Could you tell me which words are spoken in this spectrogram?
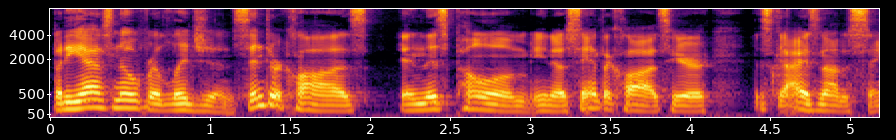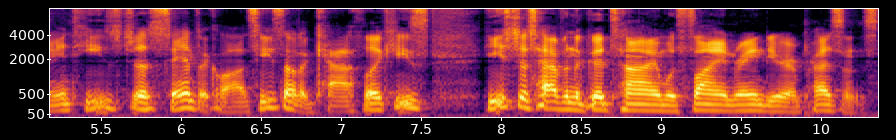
but he has no religion. Santa Claus in this poem, you know, Santa Claus here, this guy is not a saint. He's just Santa Claus. He's not a Catholic. He's he's just having a good time with flying reindeer and presents.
